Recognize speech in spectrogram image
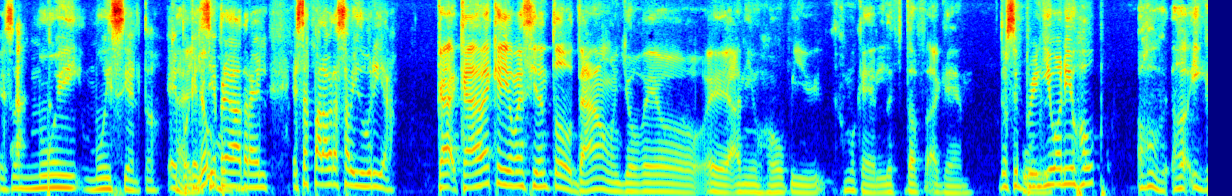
Eso es muy, muy cierto. Eh, porque él siempre va a traer esas palabras sabiduría. Ca- cada vez que yo me siento down, yo veo eh, a New Hope y como que lift up again. Does it bring you a new hope? Oh, oh, it,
